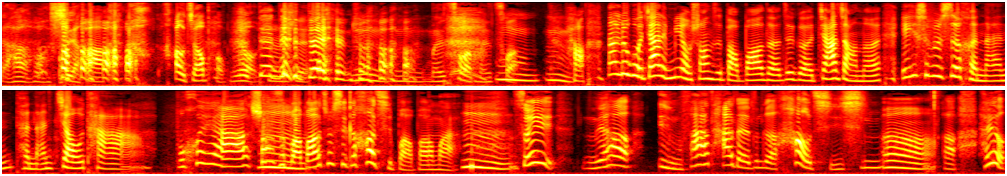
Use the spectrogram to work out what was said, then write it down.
然 后是哈，好交朋友，对对对，嗯嗯，没错没错，嗯嗯，好，那如果家里面有双子宝宝的这个家长呢，诶，是不是很难很难教他啊？不会啊，双子宝宝就是一个好奇宝宝嘛，嗯。所以你要引发他的那个好奇心。嗯。啊。还有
